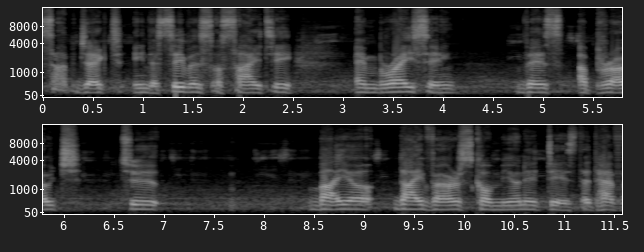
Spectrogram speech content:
subject in the civil society embracing this approach to biodiverse communities that have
